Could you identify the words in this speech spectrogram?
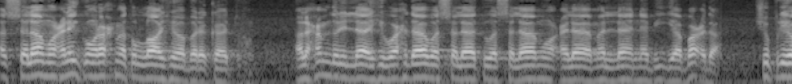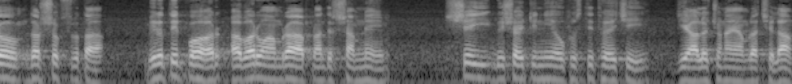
আসসালামু আলাইকুম রহমতুল্লাহ বরকাত আলহামদুলিল্লাহ ওয়াহদা ওয়াসালাত ওয়াসালাম আলা মাল্লা নবিয়া বাদা সুপ্রিয় দর্শক শ্রোতা বিরতির পর আবারও আমরা আপনাদের সামনে সেই বিষয়টি নিয়ে উপস্থিত হয়েছি, যে আলোচনায় আমরা ছিলাম।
